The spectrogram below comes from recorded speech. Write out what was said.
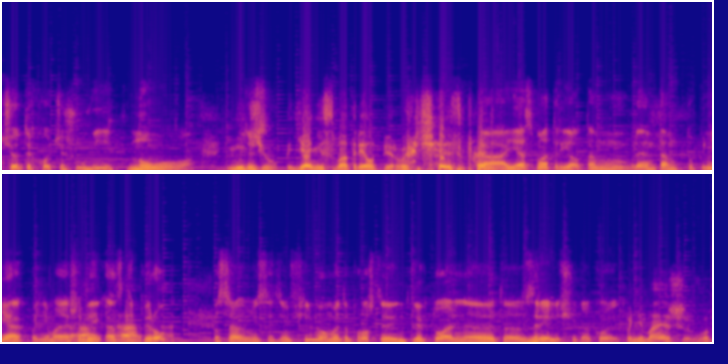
Что ты хочешь увидеть нового? Ничего, есть... я не смотрел первую часть. Да, я смотрел. Там, ну, блин, там тупняк, понимаешь? Да, Американский да, пирог. Да по сравнению с этим фильмом это просто интеллектуальное это, зрелище какое-то. Понимаешь, вот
